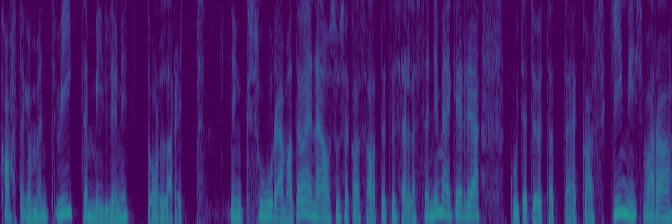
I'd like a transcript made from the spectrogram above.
kahtekümmet viite miljonit dollarit ning suurema tõenäosusega saate te sellesse nimekirja, kui te töötate kas kinnisvara,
